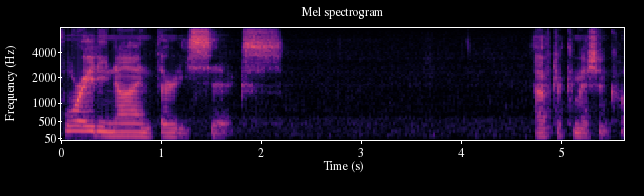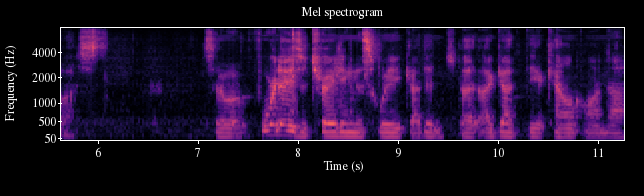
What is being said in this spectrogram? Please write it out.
489.36 after commission costs. So four days of trading this week. I didn't. I, I got the account on uh,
